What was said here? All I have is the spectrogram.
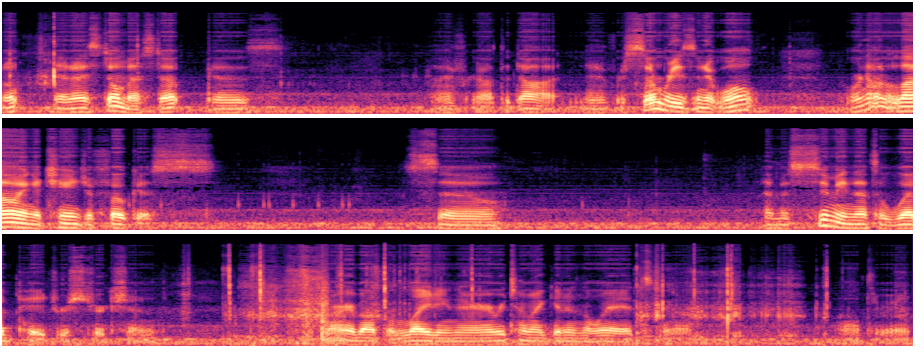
Oh, and I still messed up, because I forgot the dot. And for some reason it won't, we're not allowing a change of focus. So, I'm assuming that's a web page restriction. Sorry about the lighting there. Every time I get in the way, it's going to alter it.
